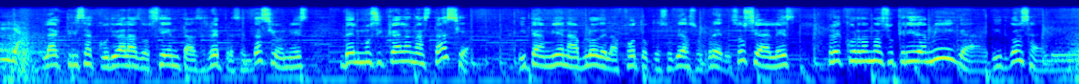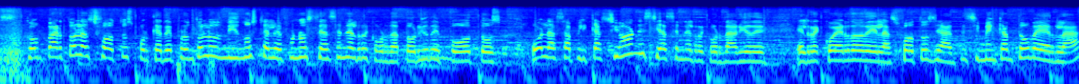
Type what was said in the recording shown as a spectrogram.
y ya. La actriz acudió a las 200 representaciones del musical Anastasia y también habló de la foto que subió a sus redes sociales recordando a su querida amiga Edith González. Comparto las fotos porque de pronto los mismos teléfonos te hacen el recordatorio de fotos o las aplicaciones te hacen el recordario de el recuerdo de las fotos de antes y me encantó verla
